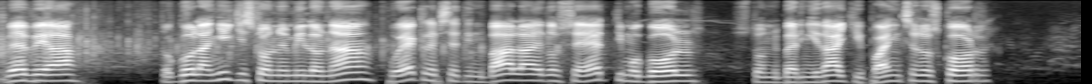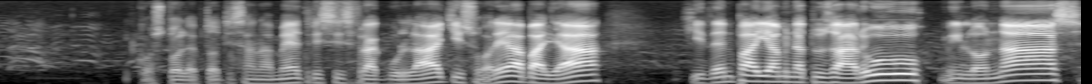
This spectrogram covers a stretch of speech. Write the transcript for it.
Βέβαια τον γκολ ανήκει στον Μιλονά που έκλεψε την μπάλα, έδωσε έτοιμο γκολ στον Μπερνιδάκη που άνοιξε το σκορ. 20 λεπτό της αναμέτρησης, Φραγκουλάκης, ωραία μπαλιά. Και δεν πάει η άμυνα του Ζαρού, Μιλονάς,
